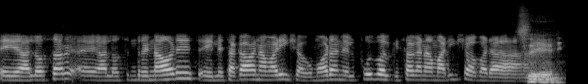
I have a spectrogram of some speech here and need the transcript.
eh, a los eh, a los entrenadores eh, le sacaban amarilla, como ahora en el fútbol que sacan amarilla para... Sí.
